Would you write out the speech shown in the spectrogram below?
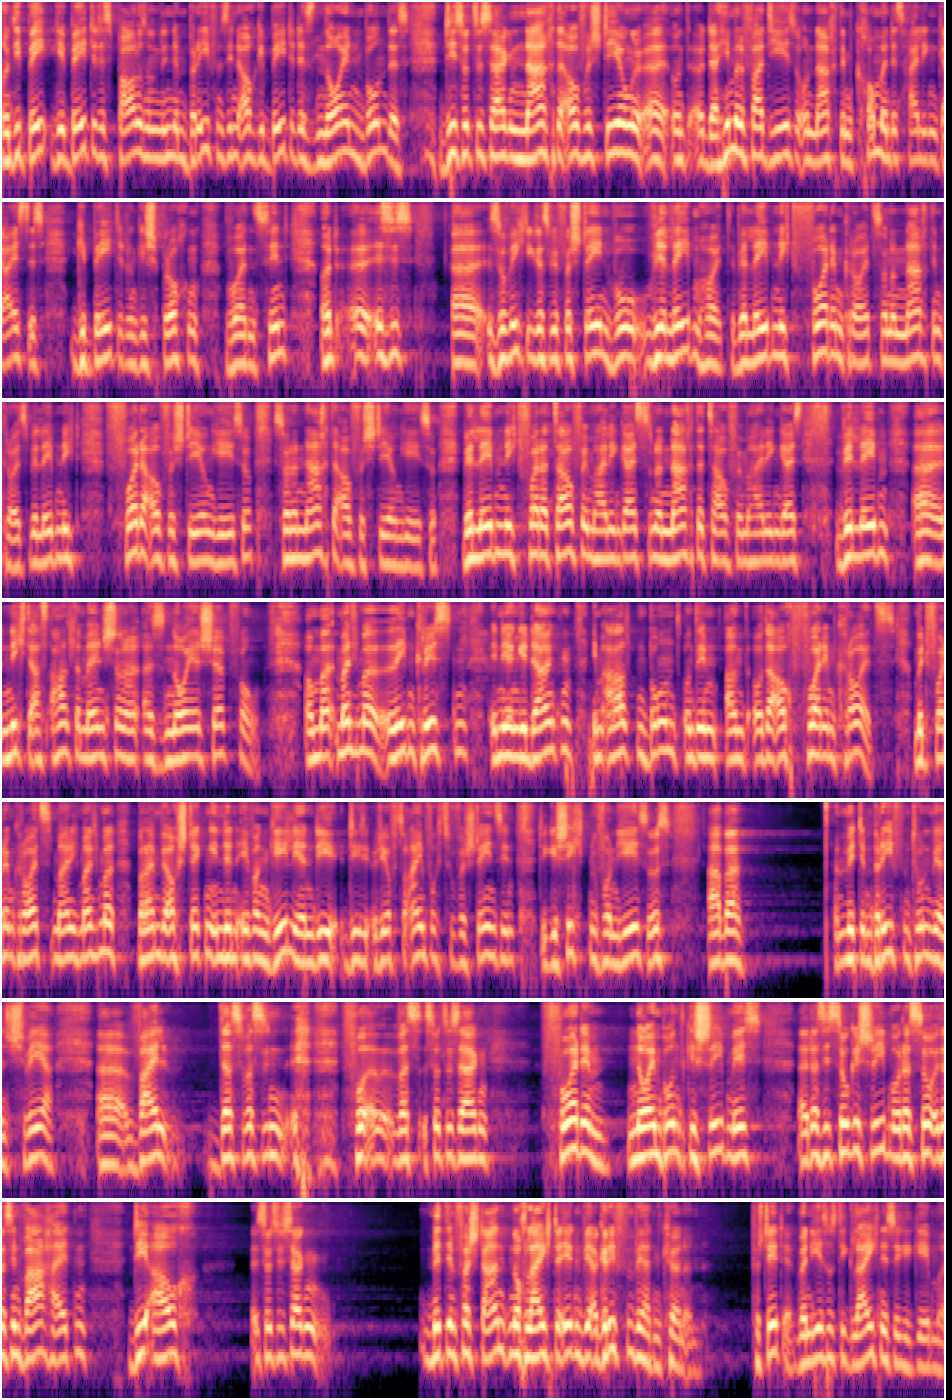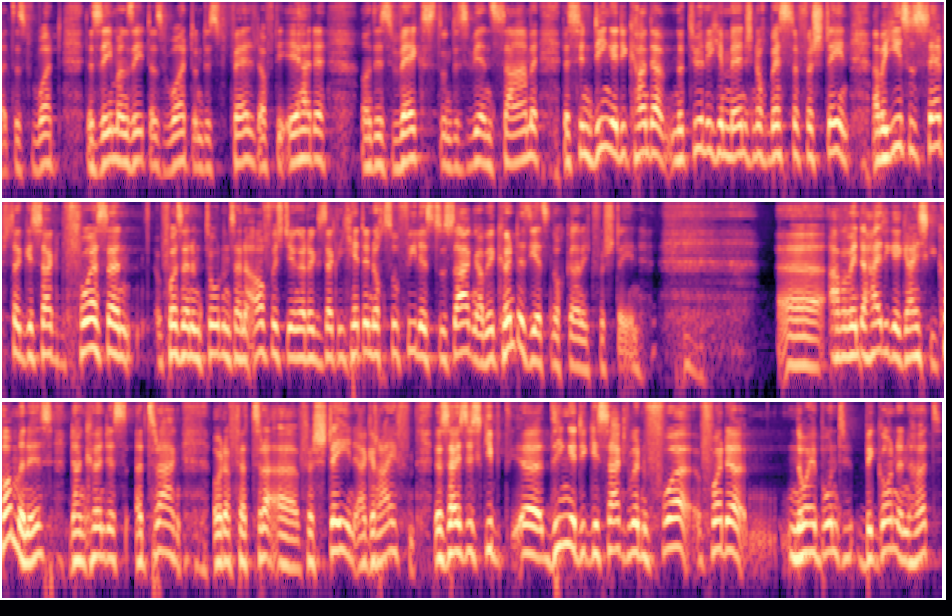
Und die Gebete des Paulus und in den Briefen sind auch Gebete des neuen Bundes, die sozusagen nach der Auferstehung äh, und äh, der Himmelfahrt Jesu und nach dem Kommen des Heiligen Geistes gebetet und gesprochen worden sind. Und äh, es ist äh, so wichtig, dass wir verstehen, wo wir leben heute. Wir leben nicht vor dem Kreuz, sondern nach dem Kreuz. Wir leben nicht vor der Auferstehung Jesu, sondern nach der Auferstehung Jesu. Wir leben nicht vor der Taufe im Heiligen Geist, sondern nach der Taufe im Heiligen Geist. Wir leben äh, nicht als alter Mensch, sondern als neue Schöpfung. Und ma manchmal leben Christen in ihren Gedanken im alten Bund und in, und, oder auch vor dem Kreuz. Mit vor dem Kreuz meine ich, manchmal bleiben wir auch stecken in den Evangelien, die, die, die oft so einfach zu verstehen sind, die Geschichten von von Jesus, aber mit den Briefen tun wir uns schwer, äh, weil das, was, in, was sozusagen vor dem neuen Bund geschrieben ist, äh, das ist so geschrieben oder so, das sind Wahrheiten, die auch sozusagen mit dem Verstand noch leichter irgendwie ergriffen werden können. Versteht ihr? Wenn Jesus die Gleichnisse gegeben hat, das Wort, der Seemann sieht das Wort und es fällt auf die Erde und es wächst und es wie ein Same. Das sind Dinge, die kann der natürliche Mensch noch besser verstehen. Aber Jesus selbst hat gesagt, vor, sein, vor seinem Tod und seiner Auferstehung hat er gesagt, ich hätte noch so vieles zu sagen, aber ihr könnt es jetzt noch gar nicht verstehen. Äh, aber wenn der Heilige Geist gekommen ist, dann könnt ihr es ertragen oder äh, verstehen, ergreifen. Das heißt, es gibt äh, Dinge, die gesagt wurden, vor, vor der neue Bund begonnen hat.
